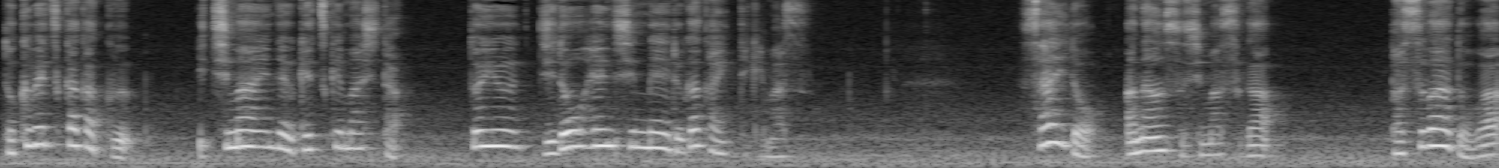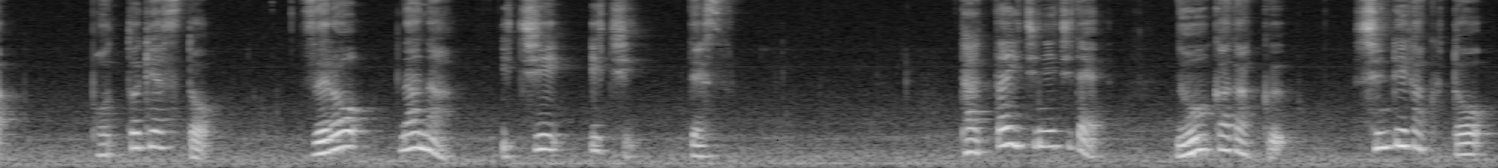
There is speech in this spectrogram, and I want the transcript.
特別価格1万円で受け付けましたという自動返信メールが返ってきます。再度アナウンスしますが、パスワードはポッドキャスト0711です。たった1日で脳科学、心理学と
